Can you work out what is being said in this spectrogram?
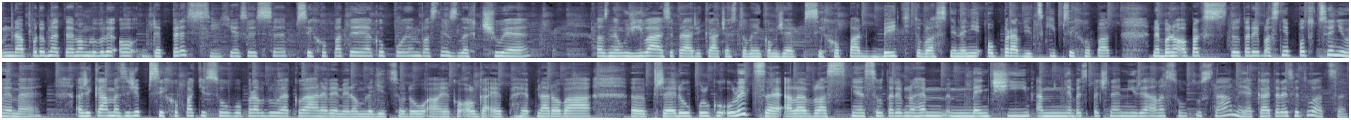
na podobné téma mluvili o depresích, jestli se psychopatie jako pojem vlastně zlehčuje zneužívá, já se právě říká často o někom, že je psychopat, byť to vlastně není opravdický psychopat, nebo naopak to tady vlastně podceňujeme a říkáme si, že psychopati jsou opravdu jako já nevím, jenom lidi, co jdou a jako Olga Hepnarová e, přejedou půlku ulice, ale vlastně jsou tady mnohem menší a méně nebezpečné míře, ale jsou tu s námi. Jaká je tady situace?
